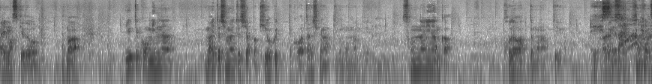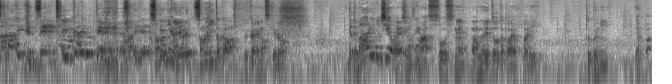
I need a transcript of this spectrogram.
ありますけどまあ言うてこうみんな毎年毎年やっぱ記憶ってこう新しくなっていくもんなんで、そんなになんかこだわってもなっていうのも冷あるんですよ。絶対浮かれるって。まあ、その日の夜 その日とかは浮かれますけどだって周りも知恵を増やしません、まあそうですね、まあ、おめでとうとかはやっぱり特にやっぱ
